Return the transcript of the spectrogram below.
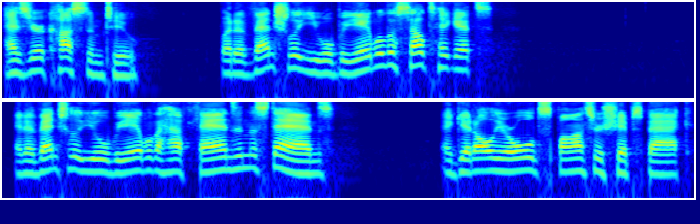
as you're accustomed to, but eventually you will be able to sell tickets and eventually you will be able to have fans in the stands and get all your old sponsorships back.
